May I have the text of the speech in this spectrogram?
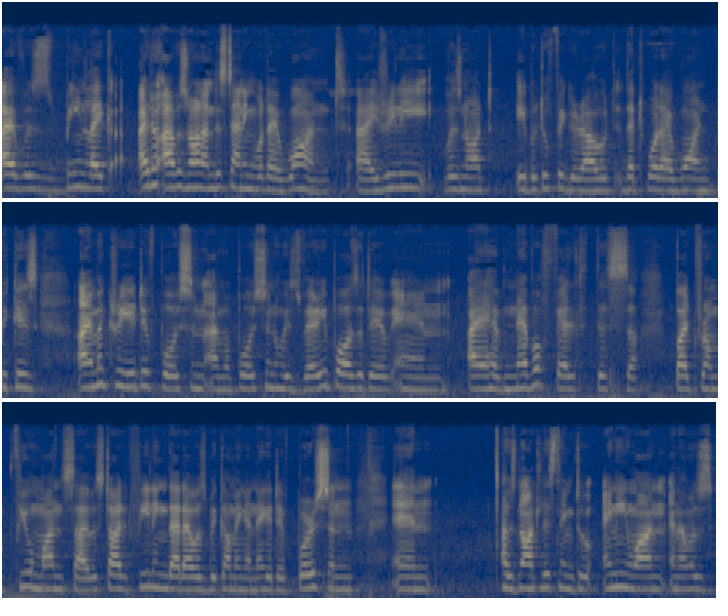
I was being like I don't I was not understanding what I want. I really was not able to figure out that what I want because I'm a creative person I'm a person who is very positive and I have never felt this uh, but from few months I was started feeling that I was becoming a negative person and I was not listening to anyone and I was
